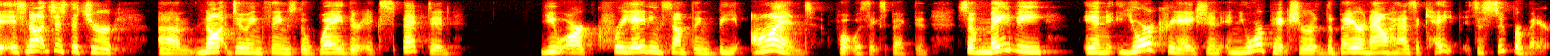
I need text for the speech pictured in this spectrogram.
It's not just that you're um, not doing things the way they're expected, you are creating something beyond what was expected. So maybe in your creation, in your picture, the bear now has a cape. It's a super bear.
